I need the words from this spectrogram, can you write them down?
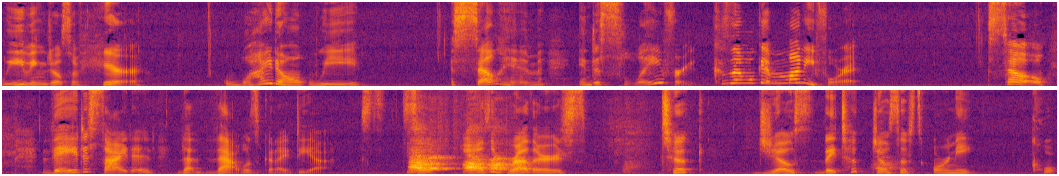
leaving Joseph here, why don't we sell him into slavery? Because then we'll get money for it. So they decided that that was a good idea. So all the brothers took Joseph, they took Joseph's ornate co-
